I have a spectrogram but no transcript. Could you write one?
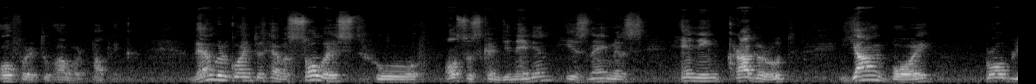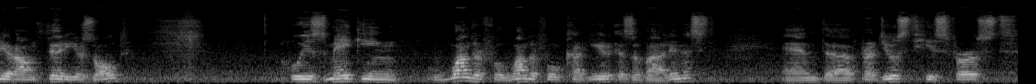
offer it to our public. Then we're going to have a soloist who also Scandinavian. His name is Henning Kraggerud, young boy, probably around 30 years old, who is making wonderful, wonderful career as a violinist and uh, produced his first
